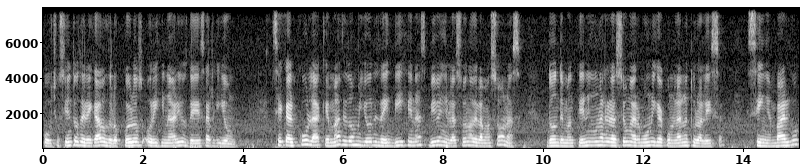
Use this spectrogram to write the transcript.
800 delegados de los pueblos originarios de esa región. Se calcula que más de 2 millones de indígenas viven en la zona del Amazonas, donde mantienen una relación armónica con la naturaleza. Sin embargo,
